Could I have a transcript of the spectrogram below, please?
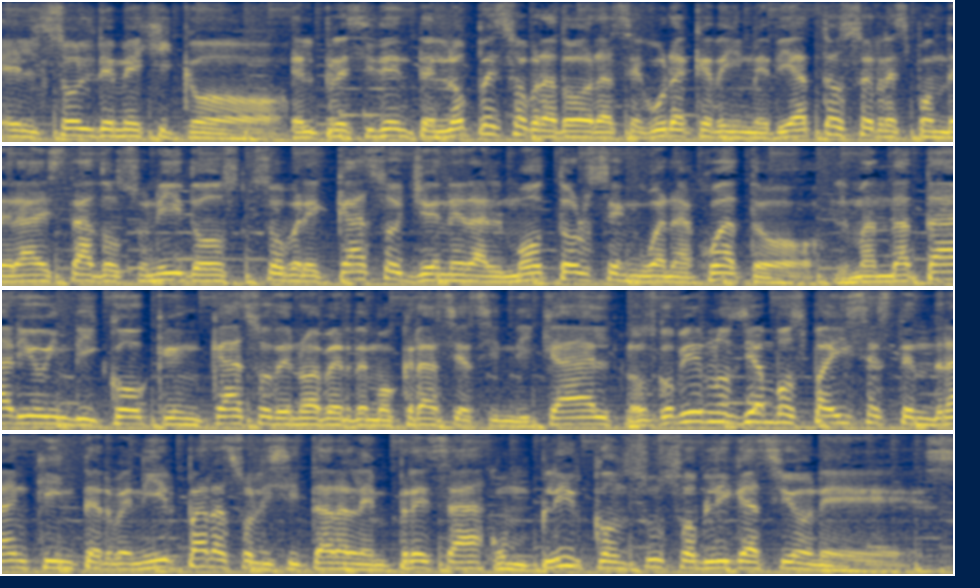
El Sol de México. El presidente López Obrador asegura que de inmediato se responderá a Estados Unidos sobre caso General Motors en Guanajuato. El mandatario indicó que en caso de no haber democracia sindical, los gobiernos de ambos países tendrán que intervenir para solicitar a la empresa cumplir con sus obligaciones.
